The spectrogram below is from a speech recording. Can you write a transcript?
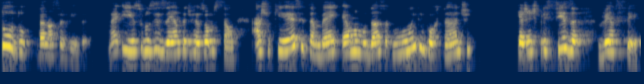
tudo da nossa vida. Né? E isso nos isenta de resolução. Acho que esse também é uma mudança muito importante que a gente precisa vencer.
